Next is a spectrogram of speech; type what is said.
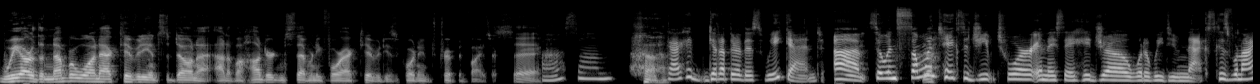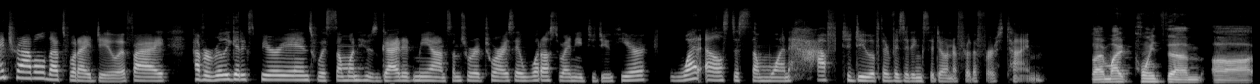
We are the number one activity in Sedona out of 174 activities, according to TripAdvisor. Sick. Awesome. I could get up there this weekend. Um, so when someone Yeah. takes a Jeep tour and they say, Hey Joe, what do we do next? Because when I travel, that's what I do. If I have a really good experience with someone who's guided me on some sort of tour, I say, What else do I need to do here? What else does someone have to do if they're visiting Sedona for the first time? So I might point them uh,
